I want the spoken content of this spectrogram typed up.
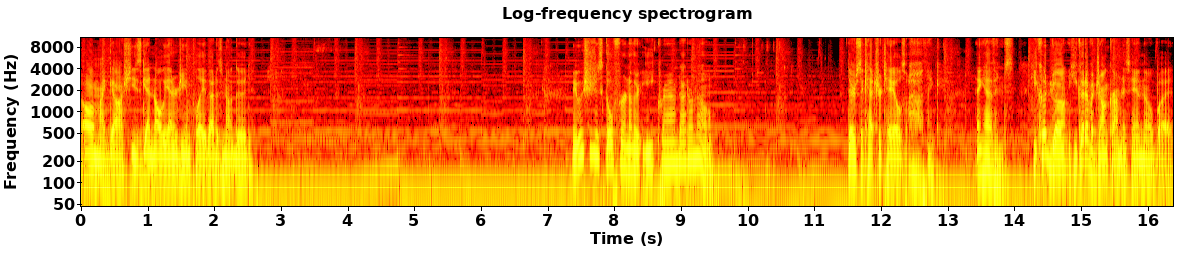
Oh my gosh, he's getting all the energy in play. That is not good. Maybe we should just go for another Eek round? I don't know. There's the catcher tails. Oh, thank, thank heavens. He could go. He could have a junk arm in his hand though, but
